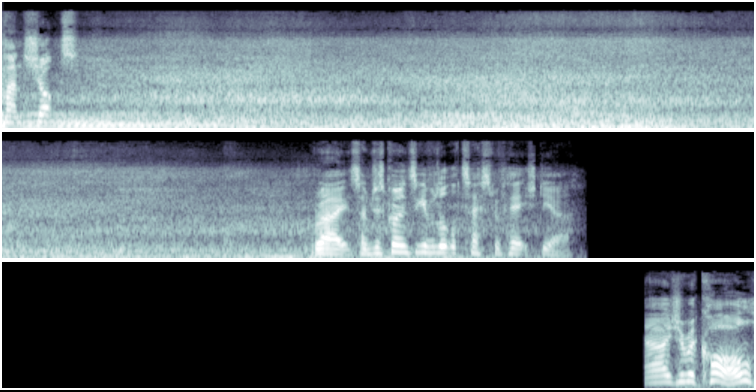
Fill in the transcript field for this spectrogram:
Pan shot Right, so I'm just going to give a little test with HDR. Now, as you recall,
